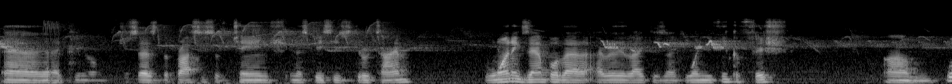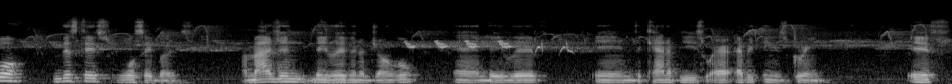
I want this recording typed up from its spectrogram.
and like, you know, just as the process of change in a species through time, one example that I really like is like when you think of fish, um, well, in this case, we'll say birds. Imagine they live in a jungle and they live in the canopies where everything is green. If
